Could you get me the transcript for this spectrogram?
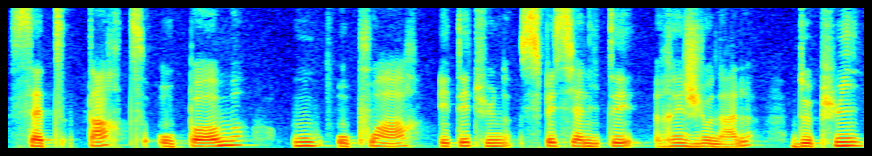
Cette tarte aux pommes ou aux poires était une spécialité régionale depuis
